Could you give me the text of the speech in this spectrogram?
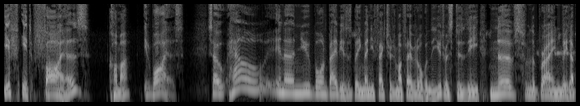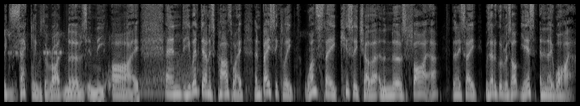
If it fires, comma, it wires. So how in a newborn baby as it's being manufactured in my favourite organ, the uterus, do the nerves from the brain meet up exactly with the right nerves in the eye? And he went down this pathway and basically once they kiss each other and the nerves fire, then they say, was that a good result? Yes. And then they wire.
